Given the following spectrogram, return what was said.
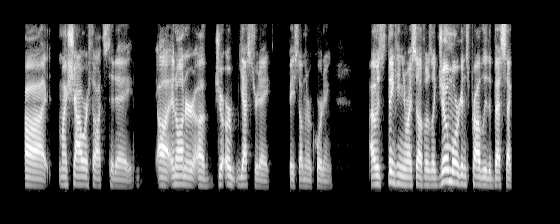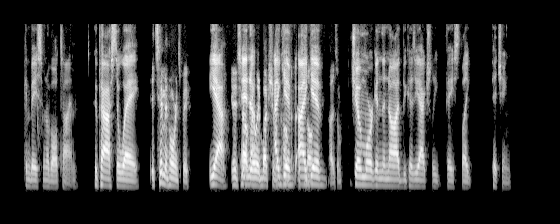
uh my shower thoughts today, uh in honor of or yesterday, based on the recording. I was thinking to myself, I was like, Joe Morgan's probably the best second baseman of all time, who passed away. It's him and Hornsby. Yeah, It's not And, uh, really much of a I give I give. Joe Morgan the nod because he actually faced like pitching.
